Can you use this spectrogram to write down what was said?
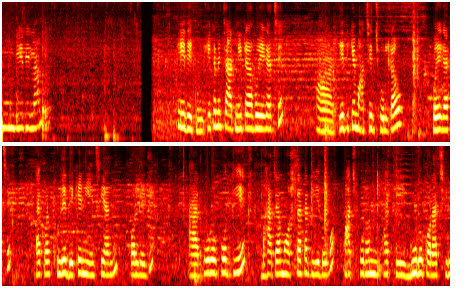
নুন দিয়ে দিলাম। এই দেখুন, এখানে চাটনিটা হয়ে গেছে। আর এদিকে মাছের ঝোলটাও হয়ে গেছে। একবার খুলে দেখে নিয়েছি আমি অলরেডি আর ওর ওপর দিয়ে ভাজা মশলাটা দিয়ে দেবো। পাঁচ ফোড়ন আর কি গুঁড়ো করা ছিল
